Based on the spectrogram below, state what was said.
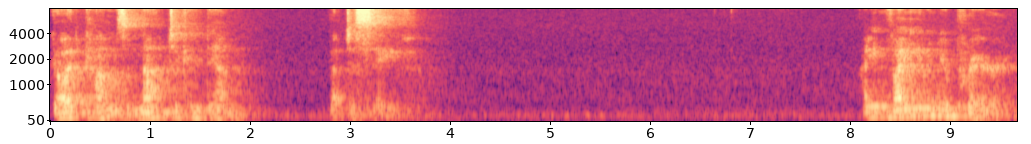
God comes not to condemn, but to save. I invite you in your prayer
